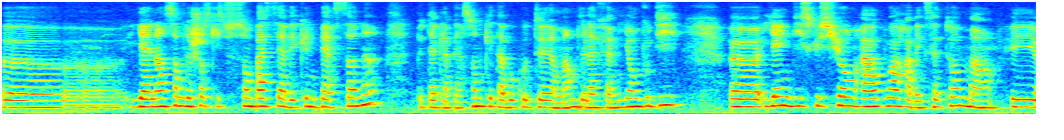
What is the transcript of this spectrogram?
euh, il y a un ensemble de choses qui se sont passées avec une personne, peut-être la personne qui est à vos côtés, un membre de la famille. On vous dit, euh, il y a une discussion à avoir avec cet homme hein, et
